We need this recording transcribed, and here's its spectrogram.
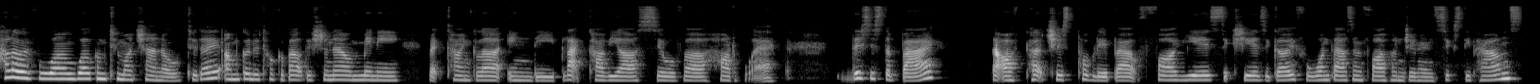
Hello everyone, welcome to my channel. Today I'm going to talk about the Chanel Mini Rectangular in the black caviar silver hardware. This is the bag that I've purchased probably about 5 years, 6 years ago for £1,560.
